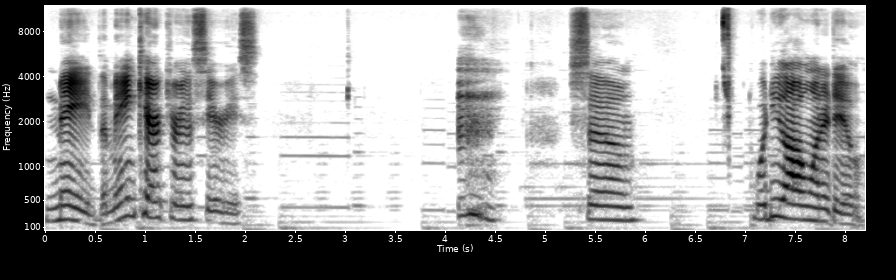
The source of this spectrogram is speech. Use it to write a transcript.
maid the main character of the series. so, what do you all want to do?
